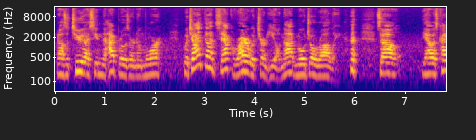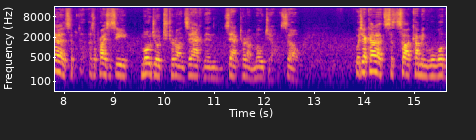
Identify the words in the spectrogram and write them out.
and also too, I seen the Hype Bros are no more, which I thought Zack Ryder would turn heel, not Mojo Rawley. so, yeah, I was kind of su surprised to see Mojo turn on Zack, then Zack turn on Mojo. So, which I kind of saw coming. Well,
